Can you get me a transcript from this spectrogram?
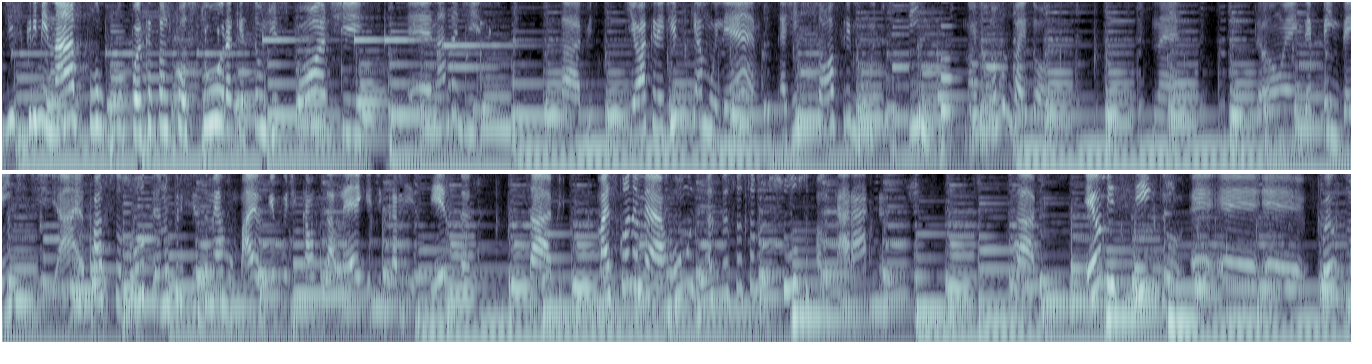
discriminar por, por, questão de postura, questão de esporte, é, nada disso, sabe? E eu acredito que a mulher, a gente sofre muito sim, nós somos vaidosas, né? Então é independente de, ah, eu faço luta, eu não preciso me arrumar, eu vivo de calça leg, de camiseta, sabe? Mas quando eu me arrumo, as pessoas tomam um susto, falam, caraca, sabe? Eu me sinto, é, é, é, foi um,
